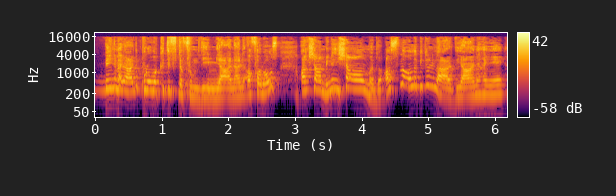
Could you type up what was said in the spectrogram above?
benim herhalde provokatif lafım diyeyim yani. Hani afaroz akşam beni işe almadı. Aslında alabilirlerdi yani hani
